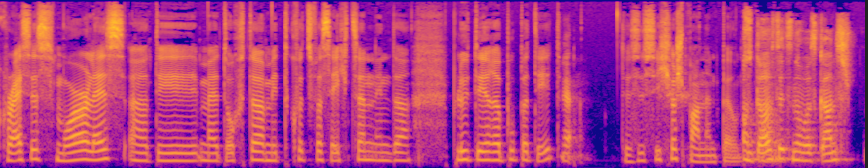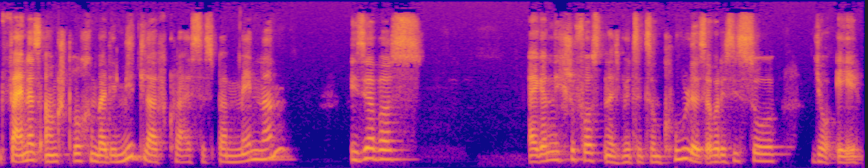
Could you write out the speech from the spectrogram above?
Crisis, more or less, äh, die meine Tochter mit kurz vor 16 in der Blüte ihrer Pubertät. Ja. Das ist sicher spannend bei uns. Und da hast jetzt noch was ganz Feines angesprochen, weil die Midlife Crisis bei Männern ist ja was eigentlich schon fast, nein, ich würde jetzt sagen cooles, aber das ist so, ja eh,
